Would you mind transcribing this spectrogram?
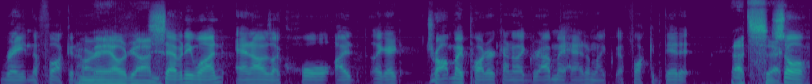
Right in the fucking heart. Nail gun. 71 and I was like whole I like I dropped my putter kind of like grabbed my head I'm like I fucking did it That's sick. so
